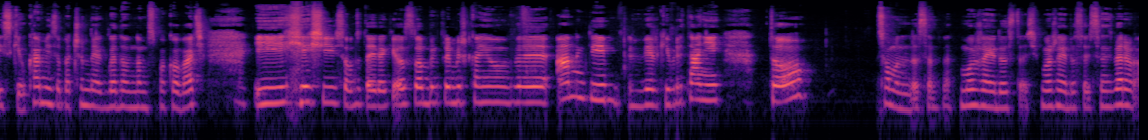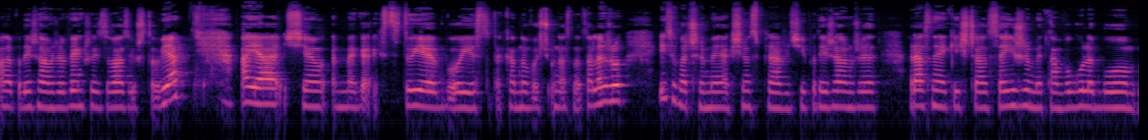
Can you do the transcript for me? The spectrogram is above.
i z kiełkami. Zobaczymy, jak będą nam smakować. I jeśli są tutaj takie osoby, które mieszkają w Anglii, w Wielkiej Brytanii, to są one dostępne. Można je dostać. Można je dostać Sainsbury'em, ale podejrzewam, że większość z Was już to wie. A ja się mega ekscytuję, bo jest to taka nowość u nas na talerzu i zobaczymy, jak się sprawdzi. Podejrzewam, że raz na jakiś czas zajrzymy tam w ogóle, bo,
